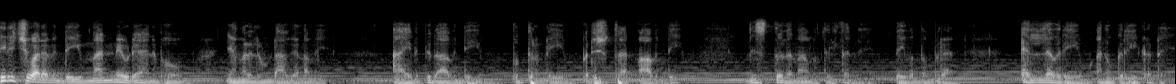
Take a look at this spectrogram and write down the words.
തിരിച്ചുവരവിന്റെയും നന്മയുടെ അനുഭവം ഞങ്ങളിൽ ഉണ്ടാകണമേ. ആയിരപിതാവിന്റെയും പുത്രന്റെയും പരിശുദ്ധാത്മാവിന്റെയും നിസ്തുല നാമത്തിൽ തന്നെ ദൈവം തമ്പുരാൻ എല്ലാവരെയും അനുഗ്രഹിക്കട്ടെ.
